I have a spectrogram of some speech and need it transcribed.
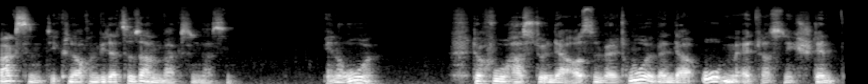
wachsen, die Knochen wieder zusammenwachsen lassen. In Ruhe. Doch wo hast du in der Außenwelt Ruhe, wenn da oben etwas nicht stimmt?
